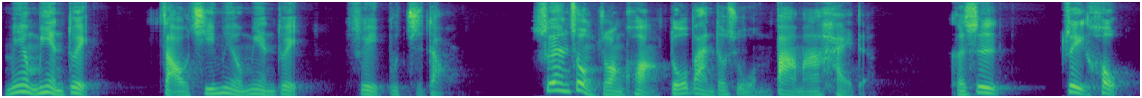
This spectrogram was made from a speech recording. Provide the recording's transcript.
没有面对，早期没有面对，所以不知道。虽然这种状况多半都是我们爸妈害的，可是最后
